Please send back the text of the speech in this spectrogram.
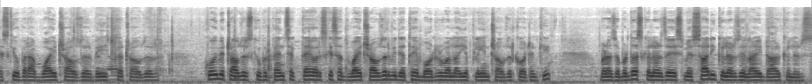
इसके ऊपर आप वाइट ट्राउज़र बेज का ट्राउज़र कोई भी ट्राउज़र इसके ऊपर पहन सकता है और इसके साथ वाइट ट्राउज़र भी देते हैं बॉर्डर वाला या प्लेन ट्राउज़र कॉटन की। बड़ा ज़बरदस्त कलर्स है इसमें सारी कलर्स है लाइट डार्क कलर्स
